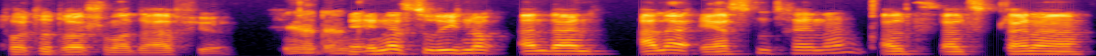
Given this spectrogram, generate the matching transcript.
Toi, toi, toi schon mal dafür. Ja, danke. Erinnerst du dich noch an deinen allerersten Trainer als, als, kleiner,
